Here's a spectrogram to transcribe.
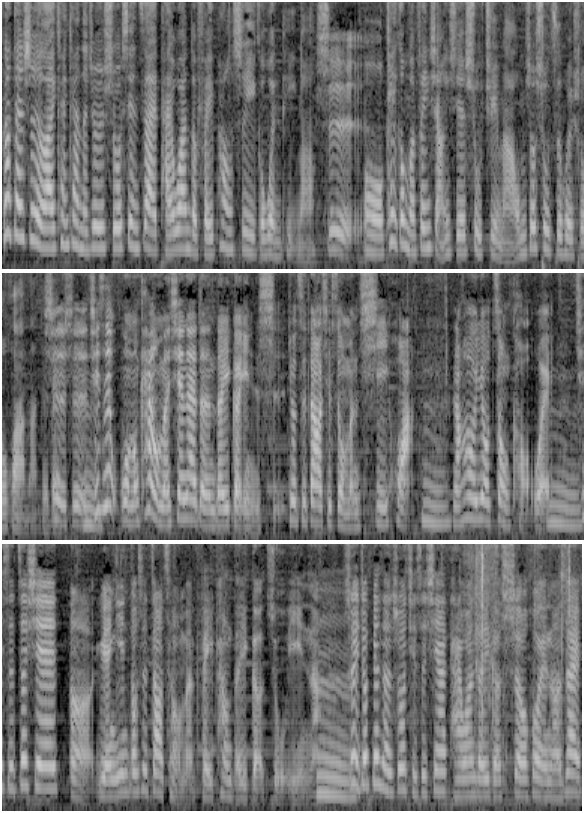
那但是来看看呢，就是说现在台湾的肥胖是一个问题吗？是。哦，可以跟我们分享一些数据吗？我们说数字会说话嘛，对不对？是是，嗯、其实我们看我们现在的人的一个饮食，就知道其实我们西化，嗯，然后又重口味，嗯，其实这些呃原因都是造成我们肥胖的一个主因啊，嗯，所以就变成说，其实现在台湾的一个社会呢，在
